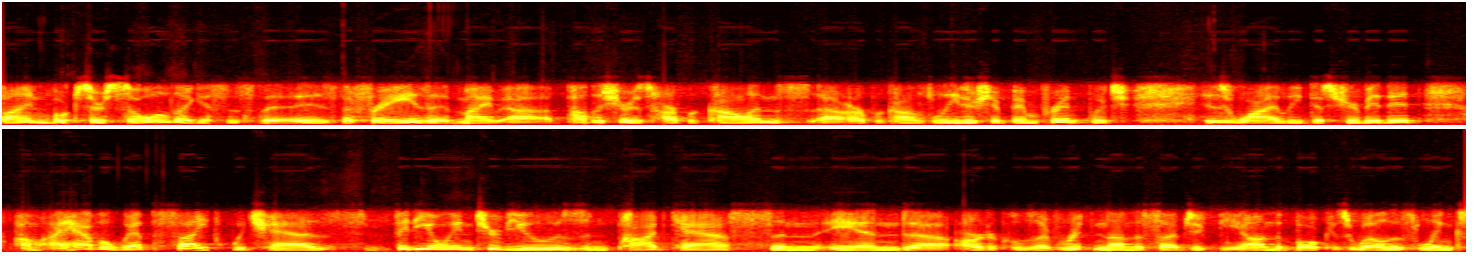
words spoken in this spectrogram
fine books are sold. I guess is the is the phrase. Uh, my uh, publisher is HarperCollins, uh, HarperCollins Leadership Imprint, which is widely distributed. Um, I have a website which has video interviews and podcasts and and uh, articles I've written on the subject beyond the book, as well as links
